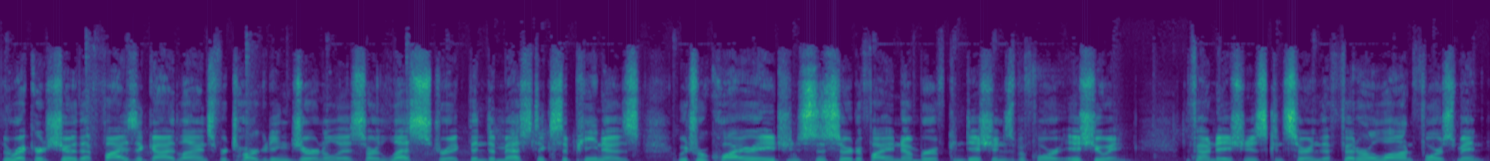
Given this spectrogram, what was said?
The records show that FISA guidelines for targeting journalists are less strict than domestic subpoenas, which require agents to certify a number of conditions before issuing. The foundation is concerned that federal law enforcement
